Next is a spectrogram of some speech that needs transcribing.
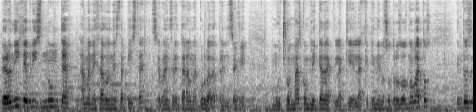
pero Nick de Vries nunca ha manejado en esta pista, se va a enfrentar a una curva de aprendizaje mucho más complicada que la que, la que tienen los otros dos novatos, entonces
